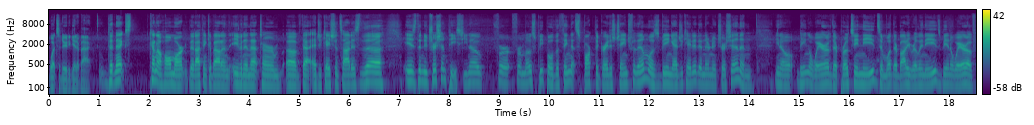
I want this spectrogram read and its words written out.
what to do to get it back the next kind of hallmark that I think about, and even in that term of that education side, is the is the nutrition piece. You know, for for most people, the thing that sparked the greatest change for them was being educated in their nutrition and you know being aware of their protein needs and what their body really needs, being aware of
